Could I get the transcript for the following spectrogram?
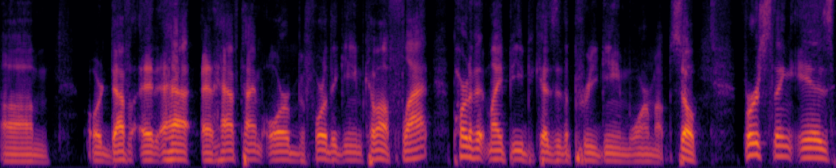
um, or definitely at, ha- at halftime or before the game come out flat. Part of it might be because of the pregame warm up. So, first thing is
